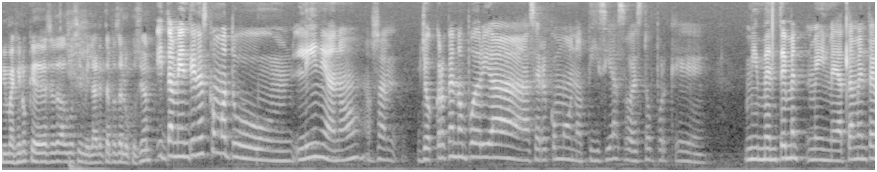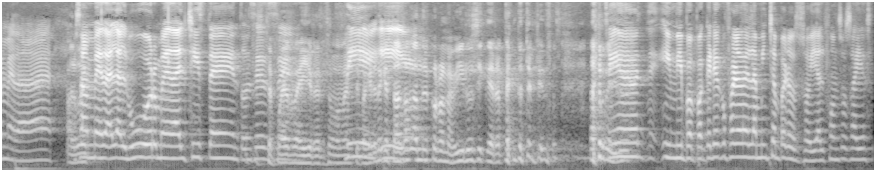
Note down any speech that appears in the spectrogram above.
me imagino que debe ser algo similar en temas de locución. Y también tienes como tu mm, línea, ¿no? O sea, yo creo que no podría hacer como noticias o esto porque mi mente me, me inmediatamente me da, o sea, me da el albur, me da el chiste, entonces... te puedes eh, reír en ese momento. sí, Imagínate que estás hablando del coronavirus y que de repente te reír. Sí, y mi papá quería que fuera de la micha, pero soy Alfonso Sayas.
